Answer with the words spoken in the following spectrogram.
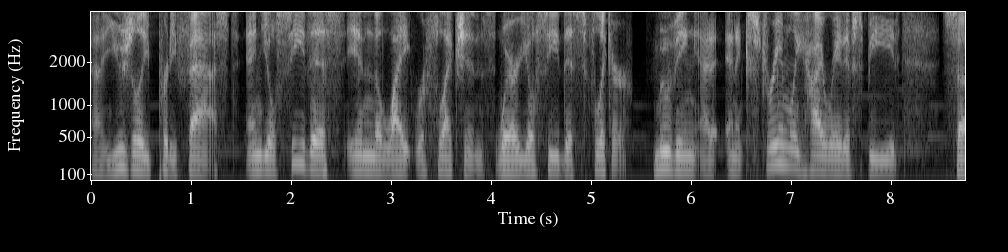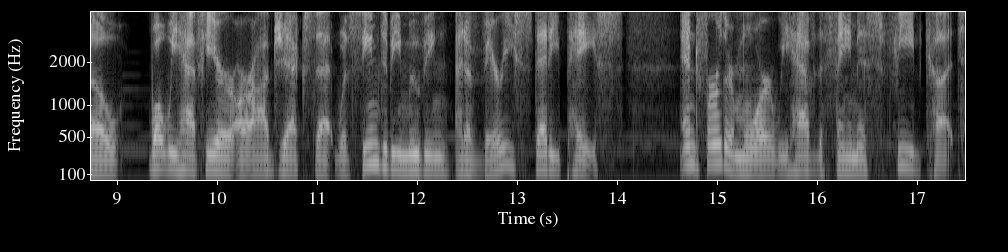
uh, usually pretty fast, and you'll see this in the light reflections, where you'll see this flicker moving at an extremely high rate of speed. So, what we have here are objects that would seem to be moving at a very steady pace. And furthermore, we have the famous feed cut,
